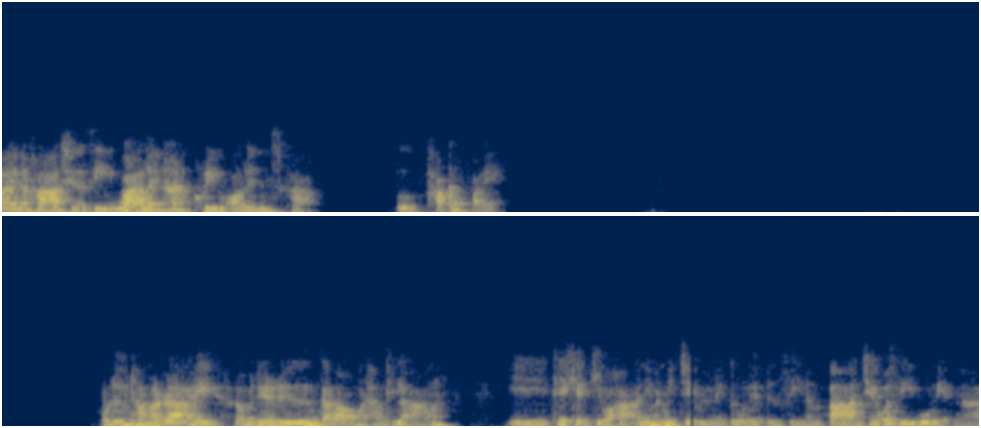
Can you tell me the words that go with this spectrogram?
Eye นะคะ ชื่อสีว่าอะไรนะ Cream Orange ค่ะปึ๊บทับลงไป เรา ลืมทำอะไร เราไม่ได้ลืมแต่เราเอามาทำทีหลัง อีที่เขียนคิ้วค่ะ อันนี้มันมีเจลอยู่ในตัวเลยเป็นสีน้ำตาล ชื่อว่าสีบูเนตนะ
